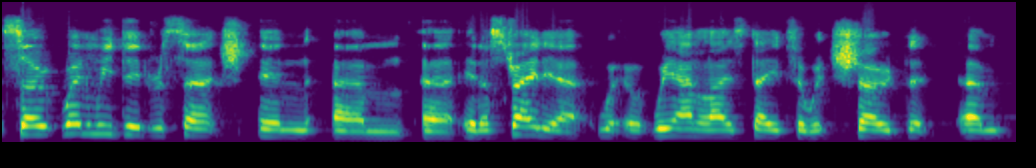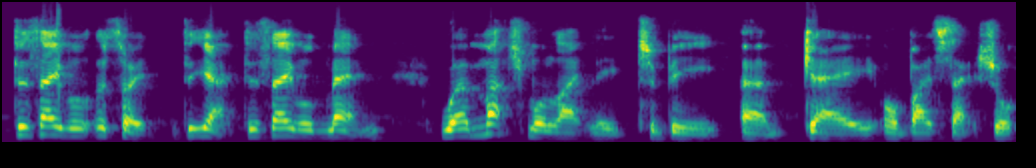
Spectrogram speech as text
So, when we did research in, um, uh, in Australia, we, we, analysed data which showed that um, disabled, uh, sorry, yeah, disabled men were much more likely to be um, gay or bisexual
